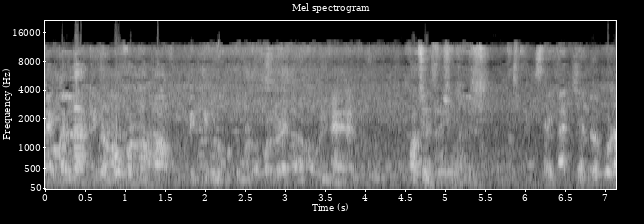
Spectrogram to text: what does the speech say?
ನಮ್ಮೆಲ್ಲಕ್ಕಿಂತ ನೋವು ಪಡುವಂತ ವ್ಯಕ್ತಿಗಳು ಕುಟುಂಬದ ಹೊರಗಡೆ ಇದ್ದಾರೆ ಅವ್ರಿಗೆ ಕಾನ್ಸಂಟ್ರೇಷನ್ ಸರಿ ಜನರು ಕೂಡ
